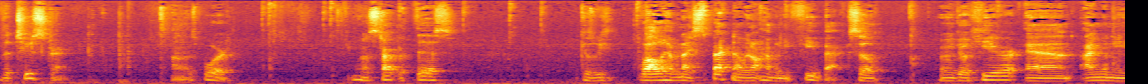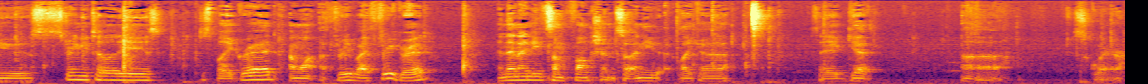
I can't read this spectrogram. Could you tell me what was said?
the toString on this board. I'm going to start with this because we, while we have a nice spec now, we don't have any feedback. So we're going to go here and I'm going to use string utilities, display grid. I want a three by three grid. And then I need some function. So I need like a, say a get uh, square.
